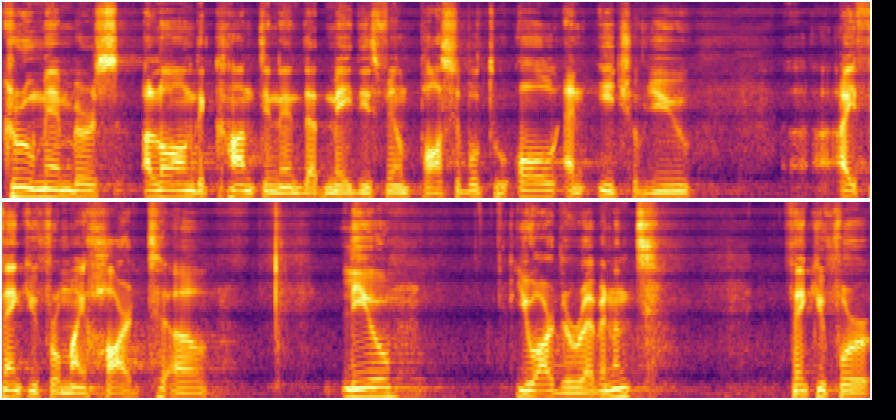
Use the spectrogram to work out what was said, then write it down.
crew members along the continent that made this film possible. To all and each of you, I thank you from my heart. Uh, Leo, you are the revenant. Thank you for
